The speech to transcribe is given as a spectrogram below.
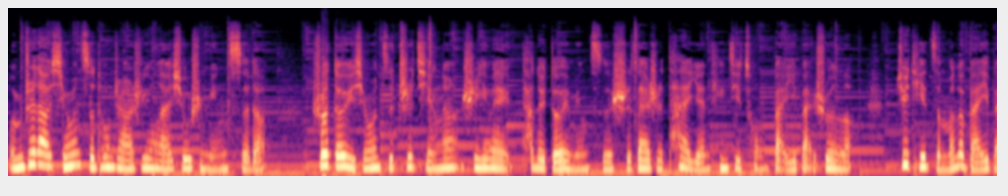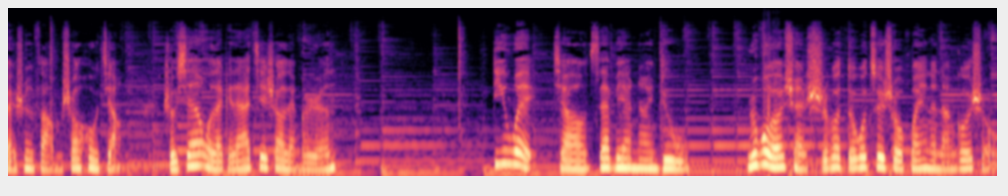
我们知道形容词通常是用来修饰名词的。说德语形容词痴情呢，是因为它对德语名词实在是太言听计从、百依百顺了。具体怎么个百依百顺法，我们稍后讲。首先，我来给大家介绍两个人。第一位叫 Xavier Naidoo。如果要选十个德国最受欢迎的男歌手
